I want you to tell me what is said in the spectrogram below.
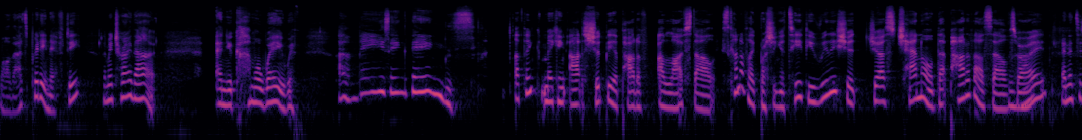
well, that's pretty nifty. Let me try that. And you come away with amazing things. I think making art should be a part of our lifestyle. It's kind of like brushing your teeth. You really should just channel that part of ourselves, mm-hmm. right? And it's a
